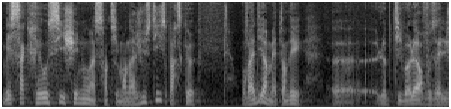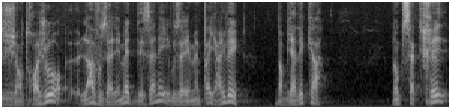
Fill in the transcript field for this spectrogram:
mais ça crée aussi chez nous un sentiment d'injustice parce que on va dire, mais attendez, euh, le petit voleur, vous allez le juger en trois jours, là, vous allez mettre des années et vous n'allez même pas y arriver, dans bien des cas. Donc ça crée,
